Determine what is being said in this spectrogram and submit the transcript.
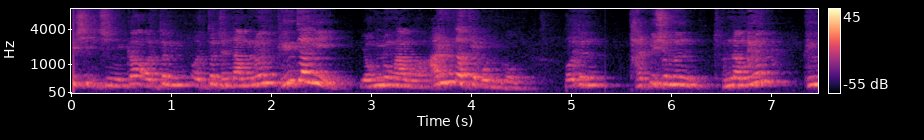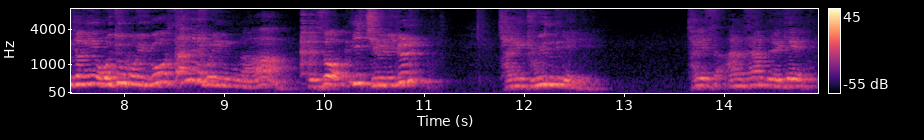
빛이 비치니까 어떤 어떤 전나무는 굉장히 영롱하고 아름답게 보이고 어떤 달빛이 없는 전나무는 굉장히 어두워 보이고 싸늘해 보이는구나. 그래서 이 진리를 자기 교인들에게 자기 아는 사람들에게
